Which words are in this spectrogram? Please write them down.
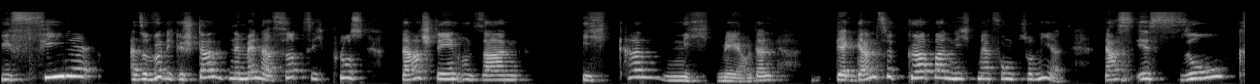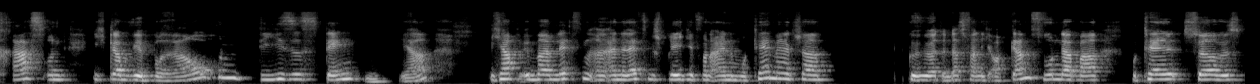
wie viele, also wirklich gestandene Männer, 40 plus, dastehen und sagen, ich kann nicht mehr und dann der ganze Körper nicht mehr funktioniert. Das ist so krass und ich glaube, wir brauchen dieses Denken, ja. Ich habe in meinem letzten, äh, einer letzten Gespräche von einem Hotelmanager gehört und das fand ich auch ganz wunderbar. Hotel Service,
